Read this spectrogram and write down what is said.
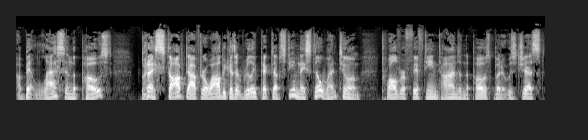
a bit less in the post. But I stopped after a while because it really picked up steam. They still went to him 12 or 15 times in the post, but it was just,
